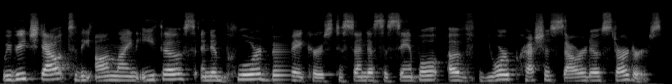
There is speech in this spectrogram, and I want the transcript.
We reached out to the online ethos and implored bakers to send us a sample of your precious sourdough starters.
